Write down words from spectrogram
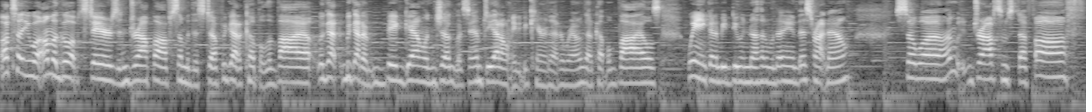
I'll tell you what. I'm gonna go upstairs and drop off some of this stuff. We got a couple of vials. We got we got a big gallon jug that's empty. I don't need to be carrying that around. We got a couple vials. We ain't gonna be doing nothing with any of this right now. So uh, I'm gonna drop some stuff off.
